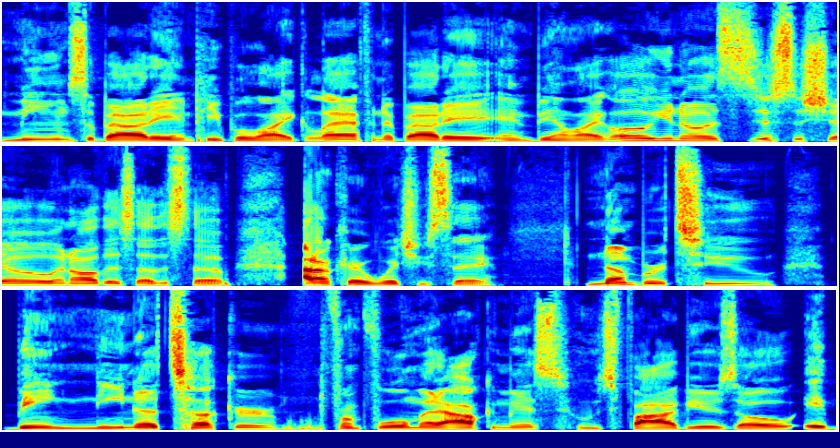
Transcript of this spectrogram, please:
memes about it and people like laughing about it and being like, "Oh, you know, it's just a show and all this other stuff." I don't care what you say. Number two being Nina Tucker from Full Metal Alchemist, who's five years old. It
